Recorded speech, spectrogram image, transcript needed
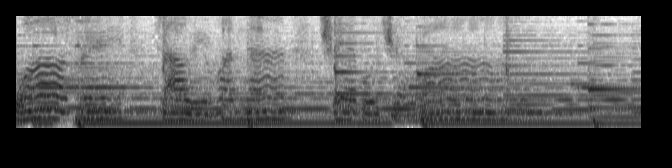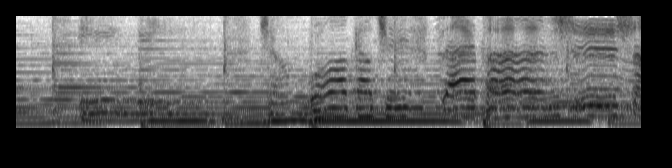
我虽遭遇患难，却不绝望，因你将我高举在磐石上。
